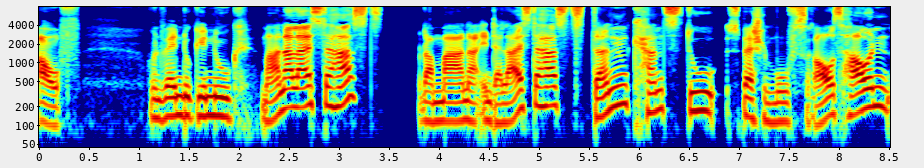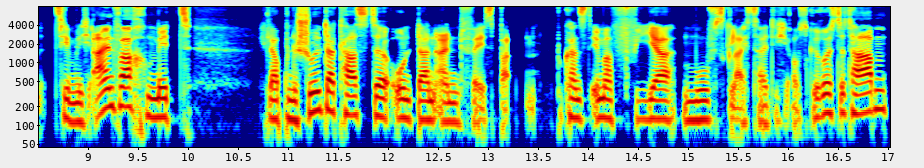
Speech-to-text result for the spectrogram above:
auf. Und wenn du genug Mana-Leiste hast oder Mana in der Leiste hast, dann kannst du Special Moves raushauen. Ziemlich einfach mit, ich glaube, eine Schultertaste und dann einen Face-Button. Du kannst immer vier Moves gleichzeitig ausgerüstet haben.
